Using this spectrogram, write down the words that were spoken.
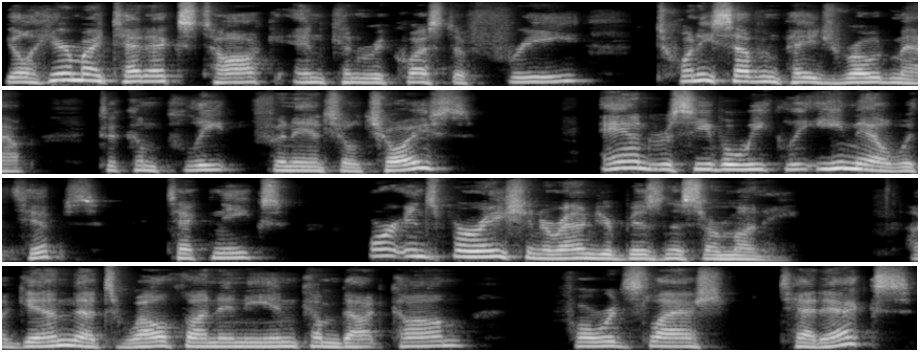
You'll hear my TEDx talk and can request a free 27 page roadmap to complete financial choice and receive a weekly email with tips, techniques, or inspiration around your business or money. Again, that's wealthonanyincome.com forward slash TEDx.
